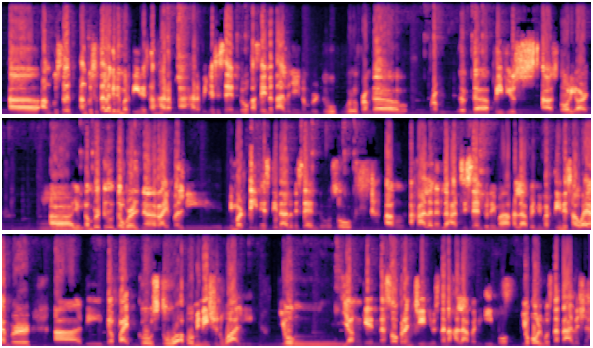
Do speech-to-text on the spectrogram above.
uh, ang gusto ang gusto talaga ni Martinez ang harap haharapin niya si Sendo kasi natalo niya yung number 2 from the from the, the previous uh, story arc. Mm. Ah, yung number two of the world na rival ni ni Martinez, tinalo ni Sendo. So, ang akala ng lahat si Sendo na yung makakalaban ni Martinez. However, uh, the, the fight goes to Abomination Wally, yung youngin na sobrang genius na nakalaban ni Ipo. Yung almost natalo siya.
